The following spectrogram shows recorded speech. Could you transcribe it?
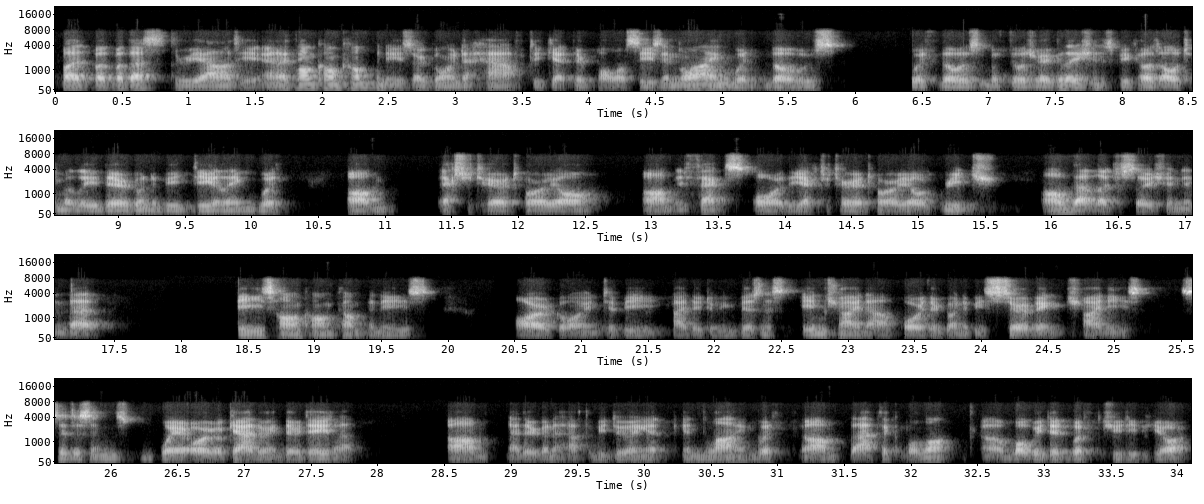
but but but that's the reality. And I think Hong Kong companies are going to have to get their policies in line with those with those with those regulations because ultimately they're going to be dealing with um, extraterritorial um, effects or the extraterritorial reach of that legislation in that these Hong Kong companies are going to be either doing business in China or they're going to be serving Chinese citizens where or gathering their data um, and they're going to have to be doing it in line with um, the applicable law. Uh, what we did with GDPR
